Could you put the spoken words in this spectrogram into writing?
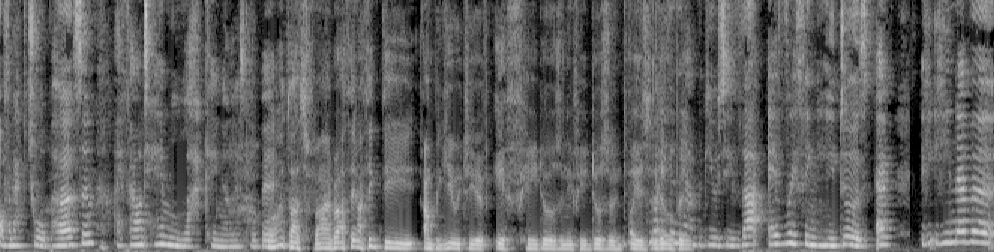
of an actual person. I found him lacking a little bit. Well, that's fine, but I think I think the ambiguity of if he does and if he doesn't But is a little even bit. the ambiguity of that. Everything he does, ev- he, he never.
